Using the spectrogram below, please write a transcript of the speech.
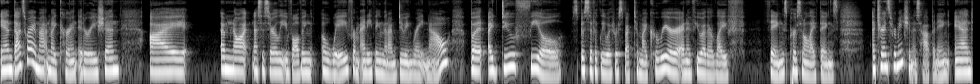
And that's where I'm at in my current iteration. I am not necessarily evolving away from anything that I'm doing right now, but I do feel specifically with respect to my career and a few other life things, personal life things, a transformation is happening. And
